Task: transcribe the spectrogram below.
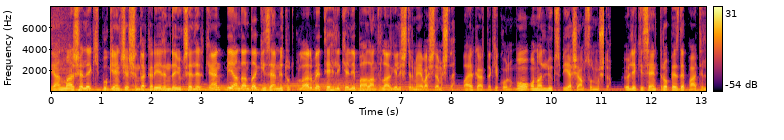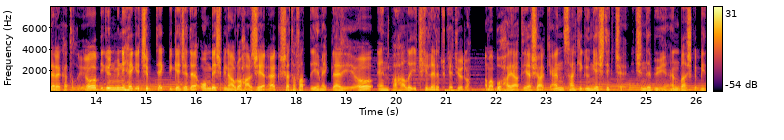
Jan Marşalek bu genç yaşında kariyerinde yükselirken bir yandan da gizemli tutkular ve tehlikeli bağlantılar geliştirmeye başlamıştı. Wirecard'daki konumu ona lüks bir yaşam sunmuştu. Öyle ki Saint Tropez'de partilere katılıyor, bir gün Münih'e geçip tek bir gecede 15 bin avro harcayarak şatafatlı yemekler yiyor, en pahalı içkileri tüketiyordu. Ama bu hayatı yaşarken sanki gün geçtikçe içinde büyüyen başka bir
